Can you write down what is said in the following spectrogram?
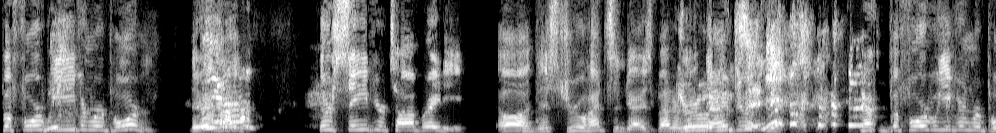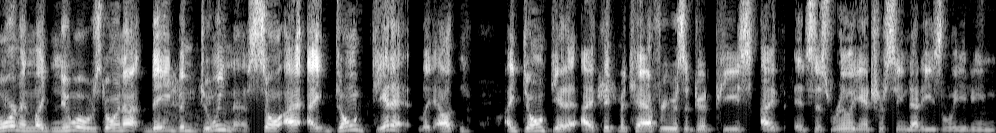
before we even were born. They're, Yeah. their savior, Tom Brady. Oh, mm. this Drew Henson guy is better. Drew than, they've been doing- yeah. Before we even were born and like knew what was going on, they've been doing this. So I, I don't get it. Like I, I don't get it. I think McCaffrey was a good piece. I it's just really interesting that he's leaving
